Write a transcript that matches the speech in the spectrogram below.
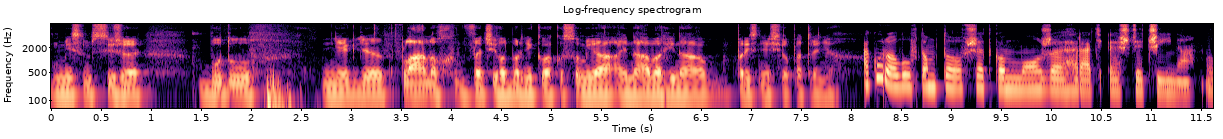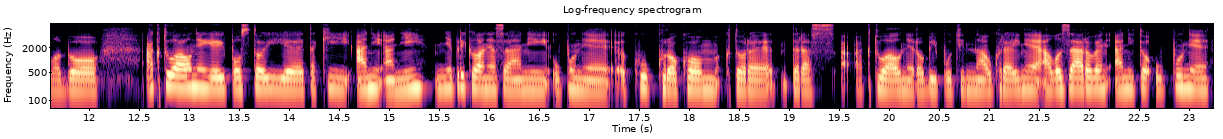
myslím si, že budú niekde v plánoch väčších odborníkov ako som ja aj návrhy na prísnejšie opatrenia. Akú rolu v tomto všetkom môže hrať ešte Čína? Lebo aktuálne jej postoj je taký ani-ani. Neprikláňa sa ani úplne ku krokom, ktoré teraz aktuálne robí Putin na Ukrajine, ale zároveň ani to úplne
